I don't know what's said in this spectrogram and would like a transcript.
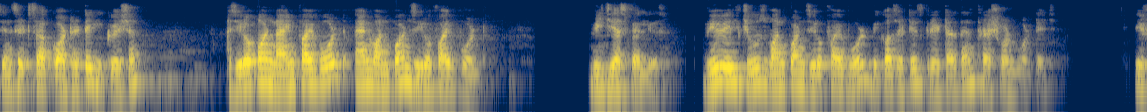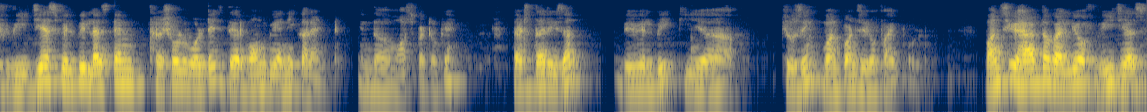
since it's a quadratic equation 0.95 volt and 1.05 volt VGS values. We will choose 1.05 volt because it is greater than threshold voltage. If VGS will be less than threshold voltage, there won't be any current in the MOSFET. Okay, that's the reason we will be uh, choosing 1.05 volt. Once you have the value of VGS,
